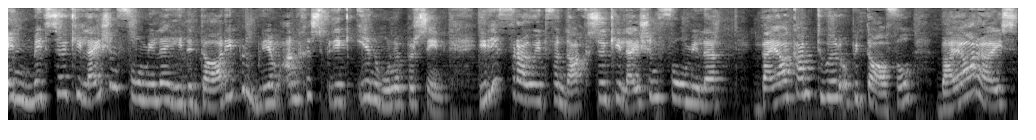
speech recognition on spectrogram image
En met circulation formule het dit daardie probleem aangespreek 100%. Hierdie vrou het vandag circulation formule by haar kantoor op die tafel, by haar huis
